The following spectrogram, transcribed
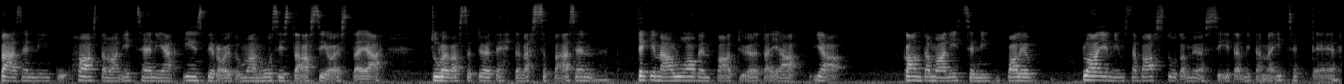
pääsen niin kuin haastamaan itseäni ja inspiroitumaan uusista asioista ja tulevassa työtehtävässä pääsen tekemään luovempaa työtä ja, ja kantamaan itse niin kuin paljon laajemmin sitä vastuuta myös siitä, mitä mä itse teen.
